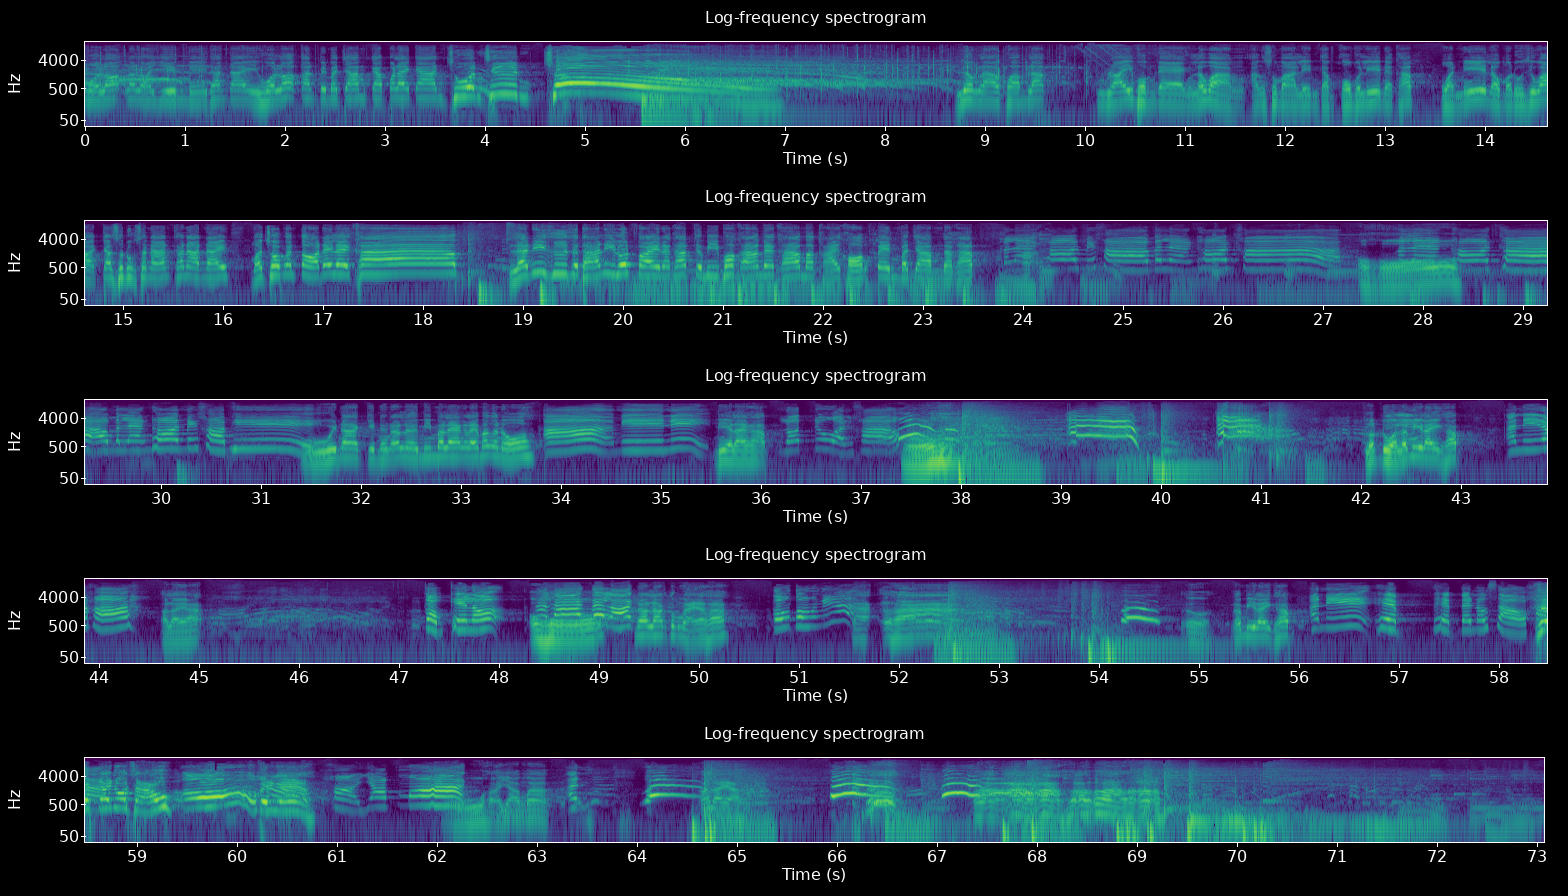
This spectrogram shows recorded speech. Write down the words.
หัวเราะและรอยยิ้มมีท่านได้หัวเราะกันเป็นประจำกับรายการชวนชื่นโชว์เรื่องราวความรักไร้พรมแดงระหว่างอังสุมาเลนกับโกโบลีนะครับ วันนี้เรามาดูซิว่าจะสนุกสนานขนาดไหน มาชมกันต่อได้เลยครับ และนี่คือสถานีรถไฟนะครับ จะมีพ่อค้าแม่ค้ามาขายของเป็นประจำนะครับ แมลงทอดไหมคะ แมลงทอดค่ะ โอ้โห แมลงทอด อุ้ยน่ากินทั้งนั้นเลยมีแมลงอะไรบ้างอะหนูอ่ามีนี่มีอะไรครับรถด่วนค่ะโอ้รถด่วนแล้วมีอะไรอีกครับ อันนี้นะคะ อะไรฮะกบเคโลโอ้โหน่ารักน่ารักตรงไหนอะคะตรงตรงเนี้ยอะเออฮะเออแล้วมีอะไรอีกครับ อันนี้เห็บเห็บไดโนเสาร์ค่ะเห็บไดโนเสาร์โอ้เป็นไงอะหายากมาก โอ้หายากมาก อันอะไรอะอ้าวอ้าวอ้าวอ้าวอ้าวอ้าว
